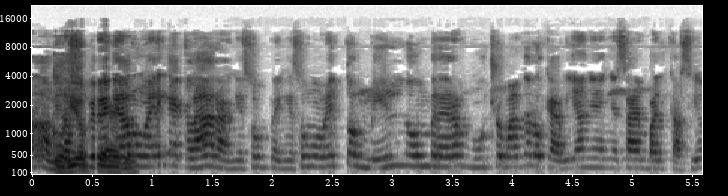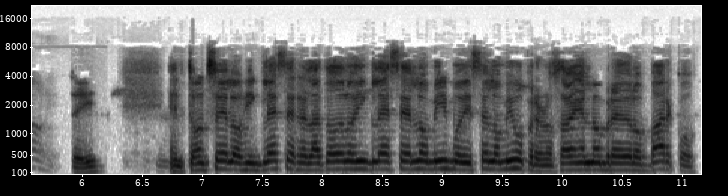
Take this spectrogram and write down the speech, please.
Ah, a mí la superioridad numérica clara. En esos, en esos momentos, mil hombres eran mucho más de lo que habían en esas embarcaciones. Sí. Entonces, los ingleses, el relato de los ingleses es lo mismo, dicen lo mismo, pero no saben el nombre de los barcos.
